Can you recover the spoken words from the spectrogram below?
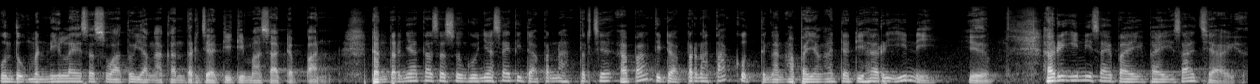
untuk menilai sesuatu yang akan terjadi di masa depan. Dan ternyata sesungguhnya saya tidak pernah terja apa tidak pernah takut dengan apa yang ada di hari ini. Gitu. Hari ini saya baik-baik saja. Gitu.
